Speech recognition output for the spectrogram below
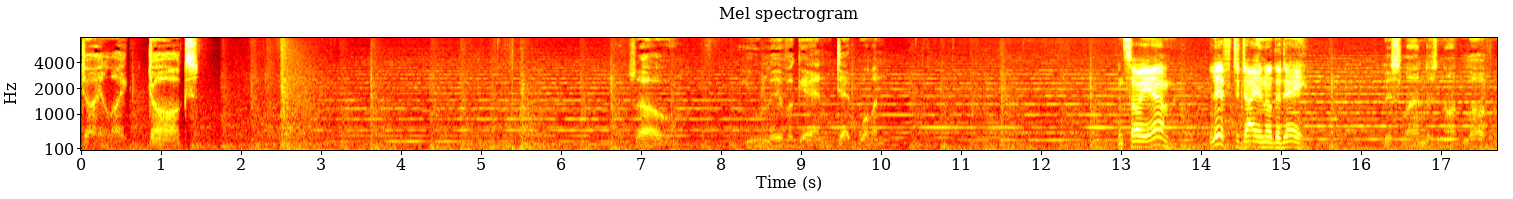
die like dogs. So, you live again, dead woman. And so I am. Live to die another day. This land does not love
